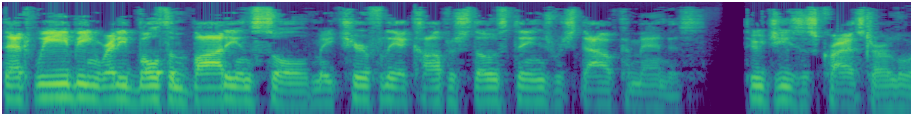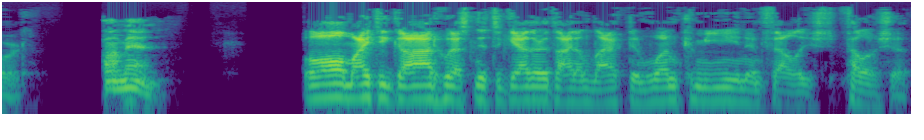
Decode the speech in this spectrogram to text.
that we, being ready both in body and soul, may cheerfully accomplish those things which thou commandest, through Jesus Christ our Lord. Amen. O Almighty God, who hast knit together thine elect in one communion and fellowship,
